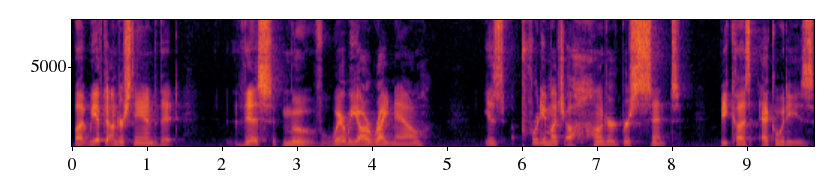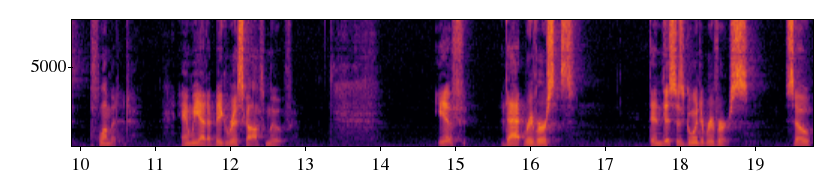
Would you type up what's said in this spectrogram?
But we have to understand that this move, where we are right now, is pretty much 100% because equities plummeted and we had a big risk off move. If that reverses, then this is going to reverse. So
